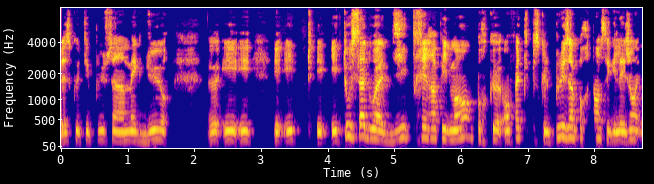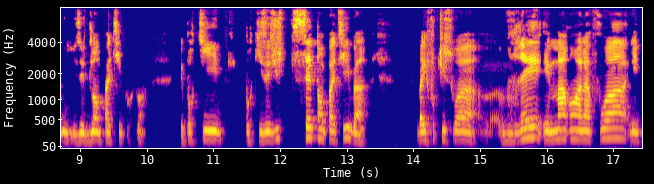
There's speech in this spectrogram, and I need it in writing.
Est-ce que tu es plus un mec dur? Euh, et, tout ça doit être dit très rapidement pour que, en fait, parce que le plus important, c'est que les gens ils aient de l'empathie pour toi. Et pour qu'ils aient juste cette empathie, ben, ben, il faut que tu sois vrai et marrant à la fois. Et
